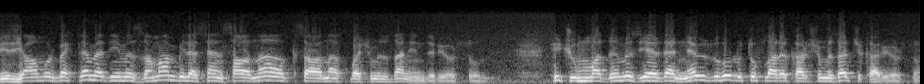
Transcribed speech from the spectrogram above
Biz yağmur beklemediğimiz zaman bile sen sağanak sağanak başımızdan indiriyorsun. Hiç ummadığımız yerden nevzuhur lütufları karşımıza çıkarıyorsun.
